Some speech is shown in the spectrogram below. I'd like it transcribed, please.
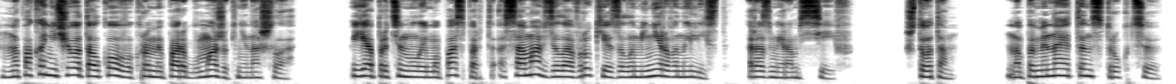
но пока ничего толкового, кроме пары бумажек, не нашла. Я протянула ему паспорт, а сама взяла в руки заламинированный лист размером с сейф. «Что там?» «Напоминает инструкцию»,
